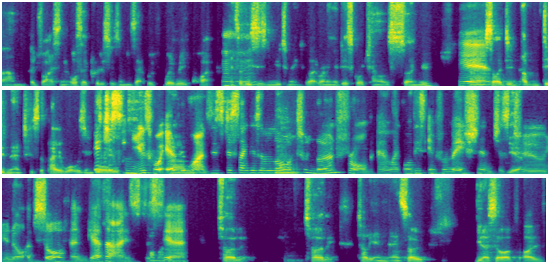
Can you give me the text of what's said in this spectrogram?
um, advice and also criticisms that we've, we're really quite. And so this is new to me. Like running a Discord channel is so new. Um, Yeah. so I didn't I didn't anticipate what was involved. it's just news for Um, everyone. it's just like there's a lot mm. to learn from, and like all this information just Yeah. to you know absorb and gather. It's Oh just God. yeah. Totally, totally, totally. And and so, you know, so I've I've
